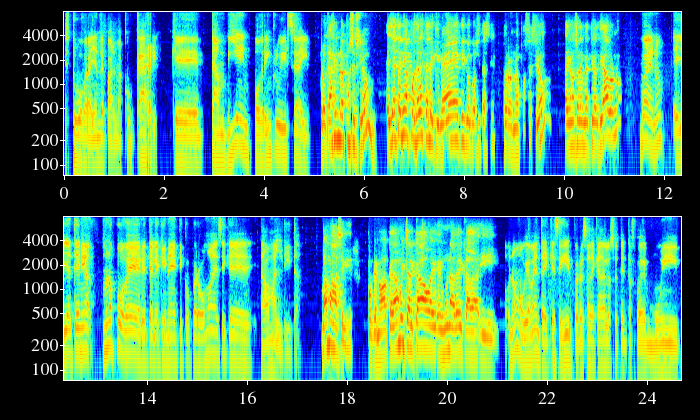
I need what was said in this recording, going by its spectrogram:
estuvo Brian De Palma con Carrie, que también podría incluirse ahí. Pero Carrie no es posesión. Ella tenía poderes telequinéticos, cositas así, pero no es posesión. A ella no se le metió el diablo, ¿no? Bueno, ella tenía unos poderes telequinéticos, pero vamos a decir que estaba maldita. Vamos a seguir porque nos quedamos encharcados en una década y... No, obviamente hay que seguir, pero esa década de los 70 fue muy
